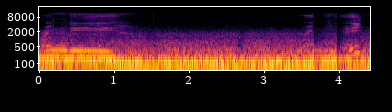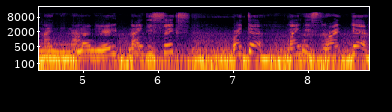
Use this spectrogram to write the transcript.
90, 98, 99, 98. 96, right there. 90, right, yeah.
